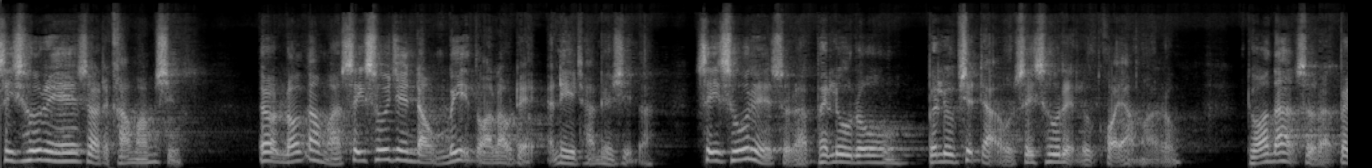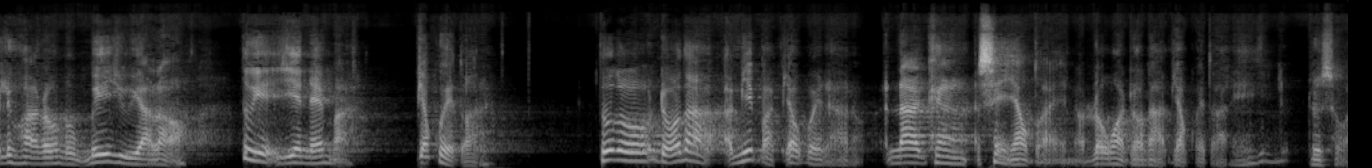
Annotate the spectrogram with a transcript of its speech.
စိတ်ဆိုးတယ်ဆိုတာတစ်ခါမှမရှိဘူးအဲ့တော့လောကမှာစိတ်ဆိုးခြင်းတောင်မေ့သွားတော့တဲ့အနေအထားမျိုးရှိတာစိတ်ဆိုးတယ်ဆိုတာဘယ်လိုတော့ဘယ်လိုဖြစ်တာကိုစိတ်ဆိုးတယ်လို့ခေါ်ရမှာတော့ဒေါသဆိုတာဘယ်လိုဟာတော့လို့မေးယူရလောက်သူ့ရဲ့ရင်ထဲမှာပျောက်ကွယ်သွားတယ်သို့သောဒေါသအမြင့်ပါပျောက်ကွယ်တာတော့ အနာခံအဆင့်ရောက်သွားရင်တော့လုံးဝဒေါသပျောက်ကွယ်သွားတယ်လို့ဆိုရ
